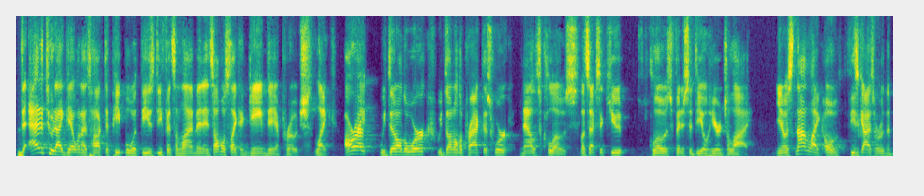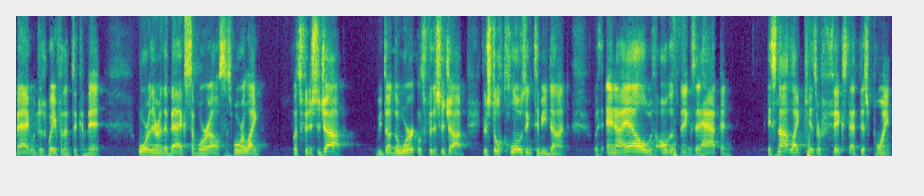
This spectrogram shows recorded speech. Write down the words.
The attitude I get when I talk to people with these defensive linemen, it's almost like a game day approach. Like, all right, we did all the work, we've done all the practice work. Now let's close. Let's execute, close, finish the deal here in July. You know, it's not like, oh, these guys are in the bag. We'll just wait for them to commit, or they're in the bag somewhere else. It's more like, let's finish the job. We've done the work. Let's finish the job. There's still closing to be done with NIL, with all the things that happen. It's not like kids are fixed at this point.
